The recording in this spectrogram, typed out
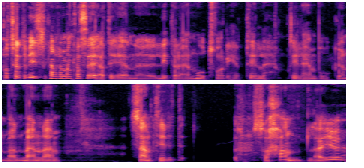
på ett sätt och vis kanske man kan säga att det är en eh, litterär motsvarighet till, till hemboken. Men, men eh, samtidigt så handlar ju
